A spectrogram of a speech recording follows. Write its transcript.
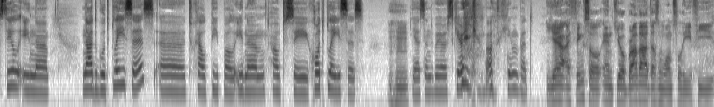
still in uh, not good places uh, to help people in um, how to say hot places. hmm Yes, and we are scared about him, but Yeah, I think so. And your brother doesn't want to leave. He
